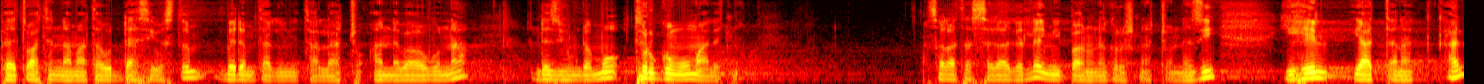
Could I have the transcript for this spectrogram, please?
በጠዋትና ማታ ውዳሴ ውስጥም በደንብ ታገኙታላችሁ አነባበቡና እንደዚሁም ደግሞ ትርጉሙ ማለት ነው ሰላት አሰጋገድ ላይ የሚባሉ ነገሮች ናቸው እነዚህ ይህን ያጠናቅቃል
